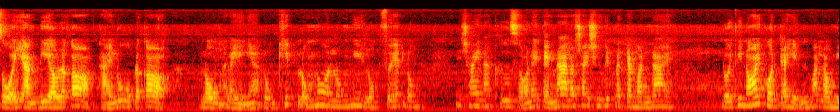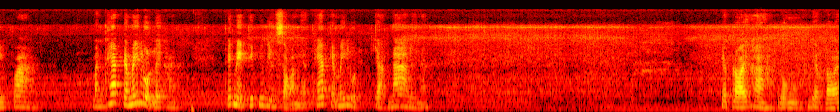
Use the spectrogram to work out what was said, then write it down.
สวยอย่างเดียวแล้วก็ถ่ายรูปแล้วก็ลงอะไรอย่างเงี้ยลงคลิปลงโน่นลงนี่ลงเฟซลงไม่ใช่นะคือสอนให้แต่งหน้าแล้วใช้ชีวิตประจำวันได้ โดยที่น้อยคนจะเห็นว่าเรามีฝ้า มันแทบจะไม่หลุดเลยค่ะ เทคนิคที่พี่วินสอนเนี่ยแทบจะไม่หลุดจากหน้าเลยนะ เรียบร้อยค่ะ ลงเรียบร้อย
